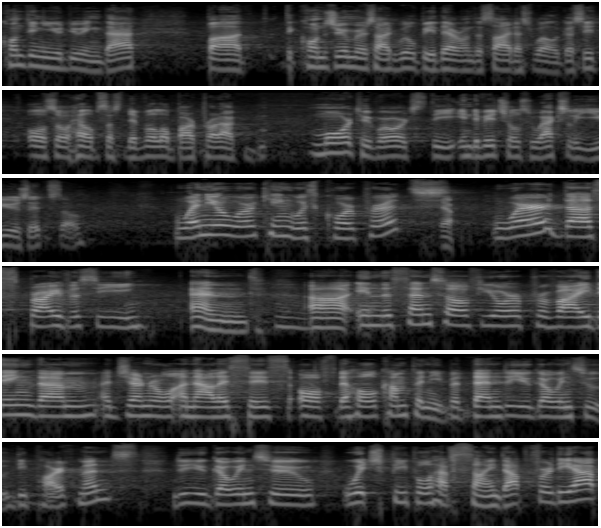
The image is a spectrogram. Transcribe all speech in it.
continue doing that, but the consumer side will be there on the side as well, because it also helps us develop our product more towards the individuals who actually use it. So, when you're working with corporates, yep. where does privacy end? Mm. Uh, in the sense of you're providing them a general analysis of the whole company, but then do you go into departments? Do you go into which people have signed up for the app?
